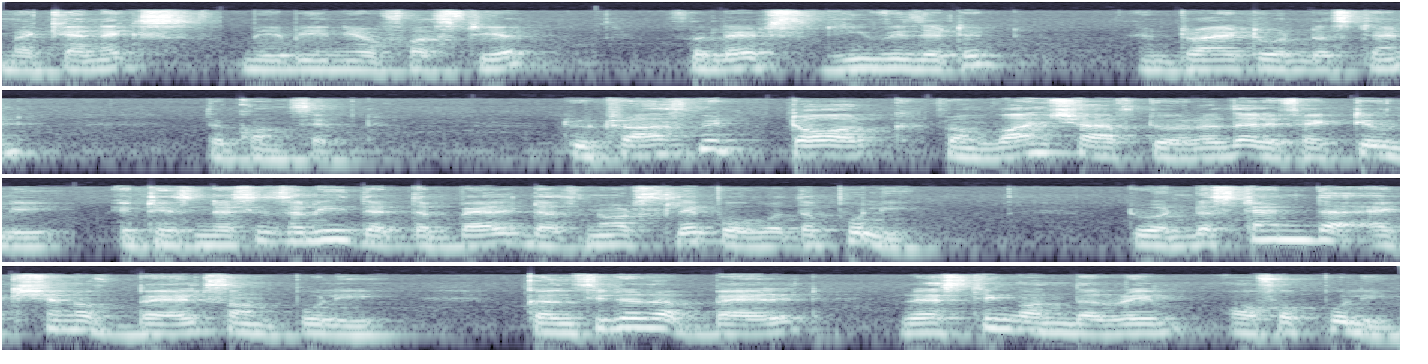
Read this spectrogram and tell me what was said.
mechanics maybe in your first year. So let's revisit it and try to understand the concept. To transmit torque from one shaft to another effectively, it is necessary that the belt does not slip over the pulley. To understand the action of belts on pulley, consider a belt resting on the rim of a pulley,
